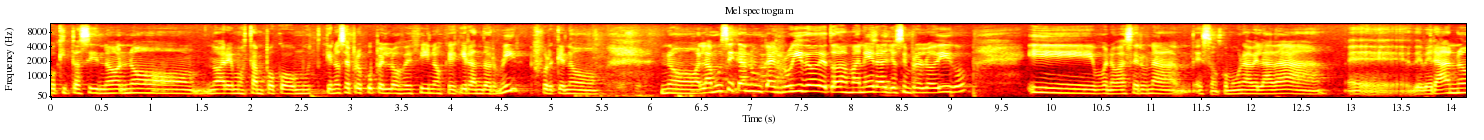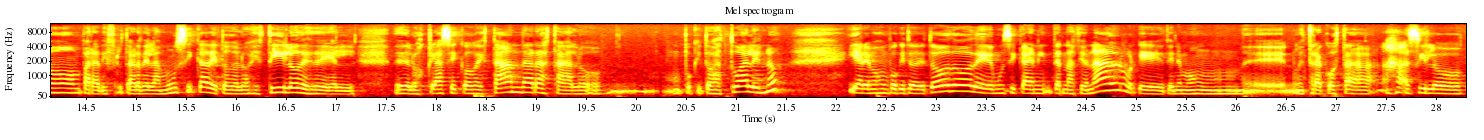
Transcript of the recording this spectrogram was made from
poquito así, no, no, no haremos tampoco, que no se preocupen los vecinos que quieran dormir, porque no, no, la música nunca es ruido, de todas maneras, yo siempre lo digo. Y bueno, va a ser una, eso, como una velada eh, de verano para disfrutar de la música, de todos los estilos, desde, el, desde los clásicos estándar hasta los un poquito actuales, ¿no? y haremos un poquito de todo, de música internacional, porque tenemos eh, nuestra costa así lo,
